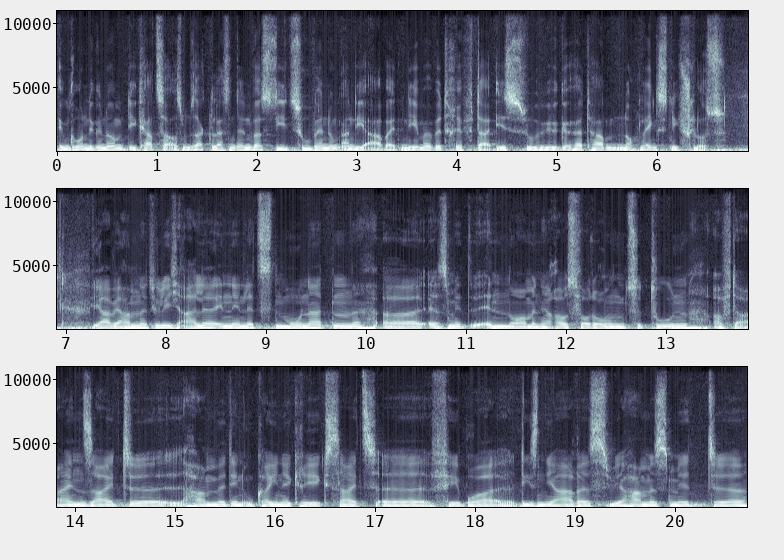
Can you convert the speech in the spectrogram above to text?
im Grunde genommen die Katze aus dem Sack lassen, denn was die Zuwendung an die Arbeitnehmer betrifft, da ist, so wie wir gehört haben, noch längst nicht Schluss. Ja, wir haben natürlich alle in den letzten Monaten äh, es mit enormen Herausforderungen zu tun. Auf der einen Seite haben wir den Ukraine-Krieg seit äh, Februar diesen Jahres. Wir haben es mit äh,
